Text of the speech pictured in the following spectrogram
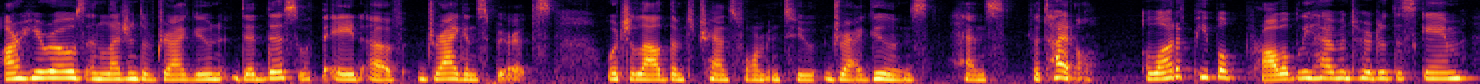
Our heroes in Legend of Dragoon did this with the aid of dragon spirits, which allowed them to transform into dragoons, hence the title. A lot of people probably haven't heard of this game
